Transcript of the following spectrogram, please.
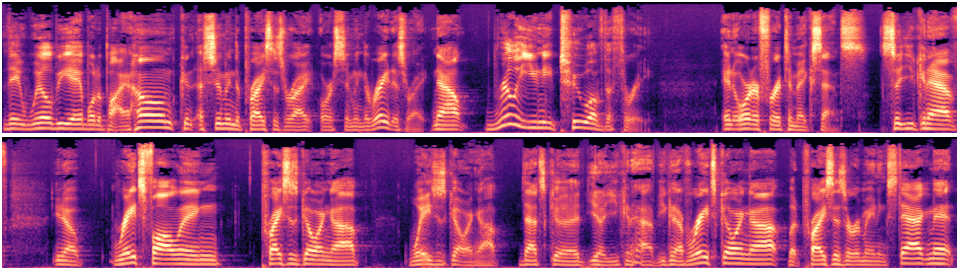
they will be able to buy a home, assuming the price is right or assuming the rate is right. Now, really, you need two of the three in order for it to make sense. So you can have, you know, rates falling, prices going up, wages going up. That's good. You know, you can have you can have rates going up, but prices are remaining stagnant.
